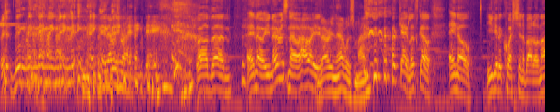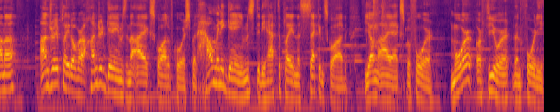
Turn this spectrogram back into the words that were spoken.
ding, ding, ding, ding, ding, ding, ding, ding. Ding. Ding, ding. well done. Enoh, are you nervous now? How are you? Very nervous, man. okay, let's go. Enoh, you get a question about Onana. Andre played over 100 games in the Ajax squad, of course, but how many games did he have to play in the second squad, young Ajax, before? More or fewer than 40?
